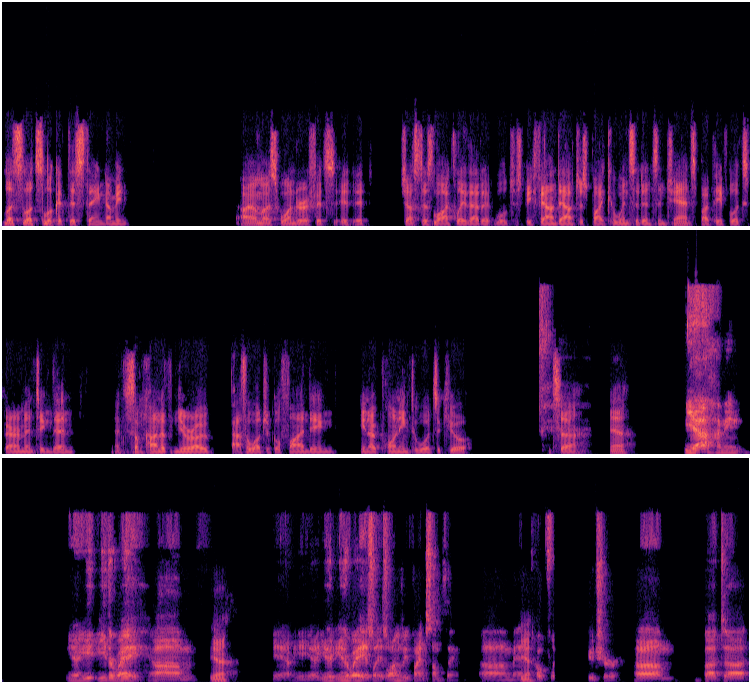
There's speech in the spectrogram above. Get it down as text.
let's let's look at this thing." I mean, I almost wonder if it's it, it just as likely that it will just be found out just by coincidence and chance by people experimenting than some kind of neuropathological finding you know, pointing towards a cure. It's uh, yeah, yeah. I mean, you know, e- either way, um, yeah, you know, you know, either either way, as, as long as we find something, um, and yeah. hopefully future. Um, but uh,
